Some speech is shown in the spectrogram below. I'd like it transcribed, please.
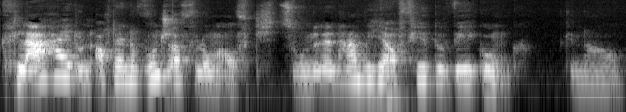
Klarheit und auch deine Wunscherfüllung auf dich zu. Ne? Dann haben wir hier auch viel Bewegung. Genau.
